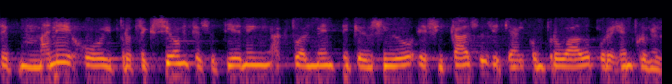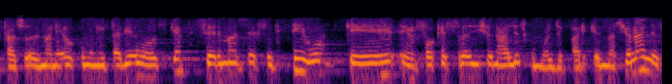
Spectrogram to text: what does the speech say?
de manejo y protección que se tienen actualmente y que han sido eficaces y que han comprobado, por ejemplo, en el caso del manejo comunitario de bosque, ser más efectivo que enfoques tradicionales como el de parques nacionales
